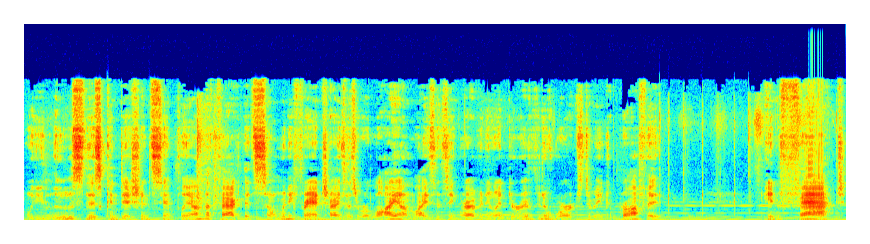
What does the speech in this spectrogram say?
We lose this condition simply on the fact that so many franchises rely on licensing revenue and derivative works to make a profit. In fact,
